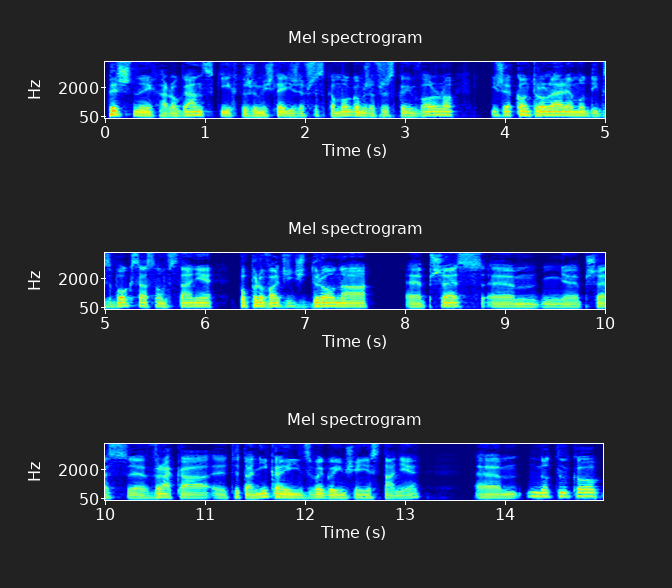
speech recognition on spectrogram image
pysznych, aroganckich, którzy myśleli, że wszystko mogą, że wszystko im wolno i że kontrolerem od Xboxa są w stanie poprowadzić drona e, przez, e, przez wraka Titanica i nic złego im się nie stanie. No tylko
